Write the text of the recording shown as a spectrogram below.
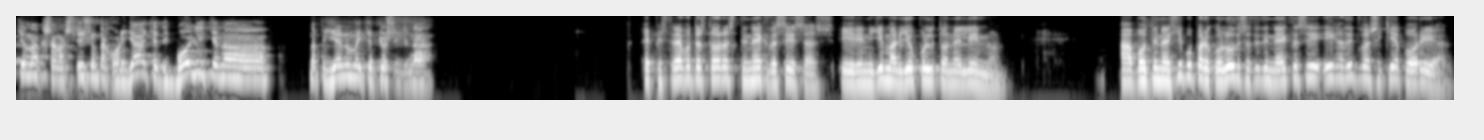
και να ξαναστήσουν τα χωριά και την πόλη και να, να πηγαίνουμε και πιο συχνά. Επιστρέφοντας τώρα στην έκθεσή σας, η Ειρηνική Μαριούπολη των Ελλήνων. Από την αρχή που παρακολούθησα αυτή την έκθεση είχα αυτή τη βασική απορία.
